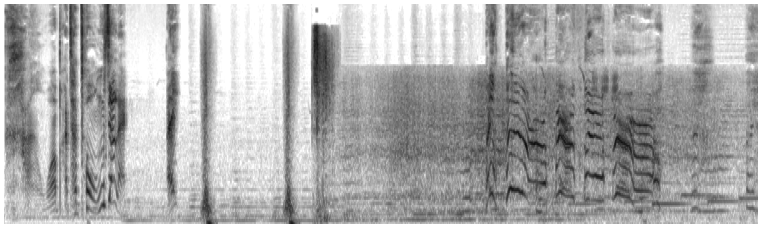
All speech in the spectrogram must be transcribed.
看我把它捅下来！哎。啊啊啊，哎呀哎呀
